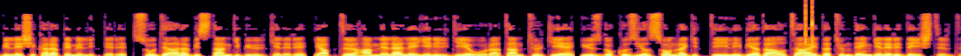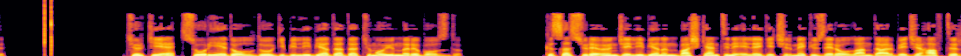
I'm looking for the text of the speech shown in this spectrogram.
Birleşik Arap Emirlikleri, Suudi Arabistan gibi ülkeleri, yaptığı hamlelerle yenilgiye uğratan Türkiye, 109 yıl sonra gittiği Libya'da 6 ayda tüm dengeleri değiştirdi. Türkiye, Suriye'de olduğu gibi Libya'da da tüm oyunları bozdu. Kısa süre önce Libya'nın başkentini ele geçirmek üzere olan darbeci Hafter,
